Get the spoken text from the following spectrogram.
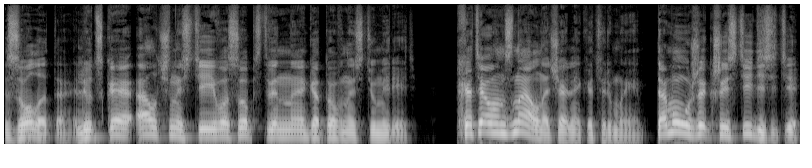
Золото, людская алчность и его собственная готовность умереть. Хотя он знал начальника тюрьмы. Тому уже к 60,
